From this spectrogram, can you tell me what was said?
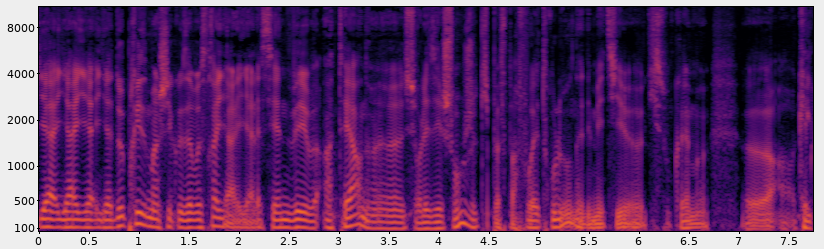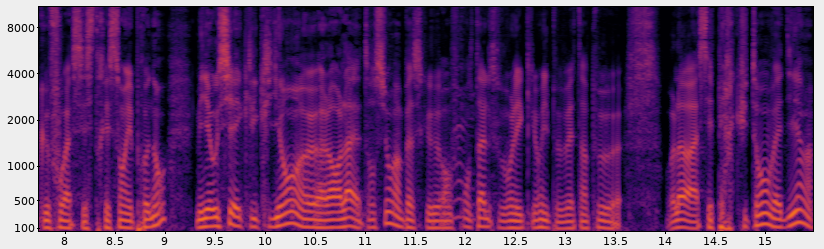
il y, y, a deux prismes hein. chez Cosa Vostra. Il y, a la CNV euh, interne sur les échanges qui peuvent parfois être lourds. On a des métiers qui sont quand même quelquefois assez stressants et prenants. Mais il y a aussi avec les clients. alors là, attention, hein, parce qu'en frontal, souvent les clients, ils peuvent être un peu, voilà, assez percutants, on va dire.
